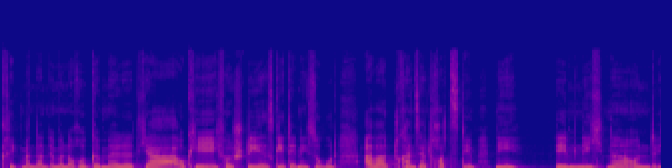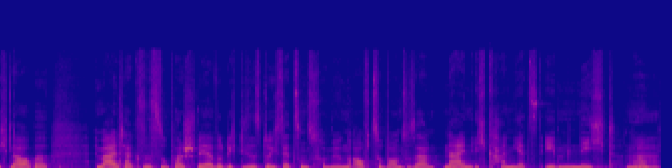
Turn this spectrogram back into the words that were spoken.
kriegt man dann immer noch rückgemeldet, ja, okay, ich verstehe, es geht dir nicht so gut, aber du kannst ja trotzdem. Nee, eben nicht. Ne? Und ich glaube, im Alltag ist es super schwer, wirklich dieses Durchsetzungsvermögen aufzubauen, zu sagen, nein, ich kann jetzt eben nicht. Ne?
